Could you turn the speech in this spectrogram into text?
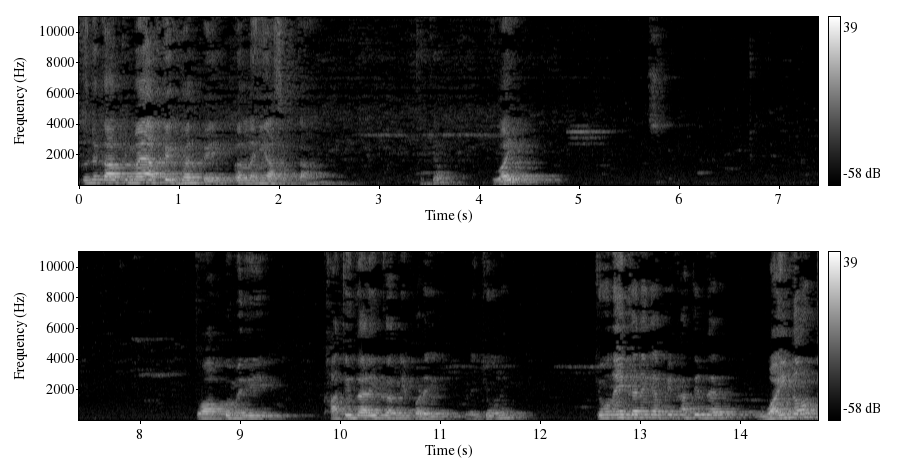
उसने कहा कि मैं आपके घर पे कल नहीं आ सकता। क्यों? वाई तो आपको मेरी खातिरदारी करनी पड़ेगी। क्यों नहीं? क्यों नहीं करेंगे आपकी खातिरदारी? वाई नॉट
